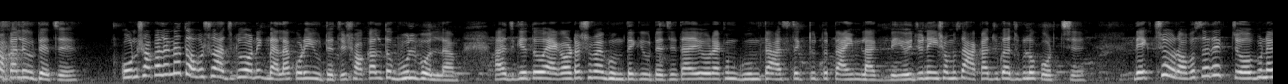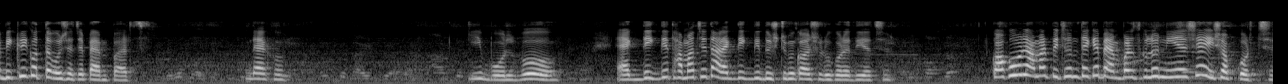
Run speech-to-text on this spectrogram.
সকালে উঠেছে? কোন সকালে না তো অবশ্য আজকেও অনেক বেলা করেই উঠেছে। সকাল তো ভুল বললাম। আজকে তো এগারোটার সময় ঘুম থেকে উঠেছে, তাই ওর এখন ঘুমটা আসতে একটু তো টাইম লাগবে ওই জন্য এই সমস্ত আকাজ কাজগুলো করছে। দেখছ ওর অবস্থা দেখছ? ও মনে বিক্রি করতে বসেছে প্যাম্পার্স দেখো। কি বলব? একদিক দিয়ে থামাচ্ছে তো আরেক দিক দিয়ে দুষ্টুমি করা শুরু করে দিয়েছে। কখন আমার পিছন থেকে প্যাম্পার্সগুলো নিয়ে এসে এইসব করছে?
